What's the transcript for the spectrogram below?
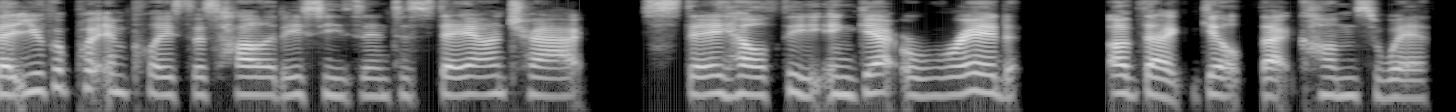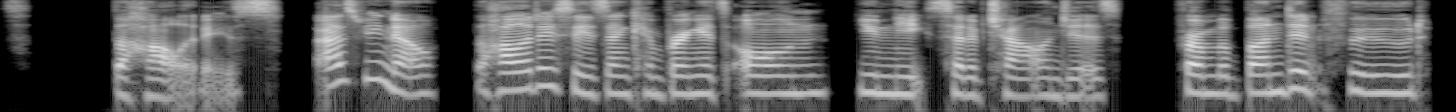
that you could put in place this holiday season to stay on track, stay healthy, and get rid of that guilt that comes with the holidays. As we know, the holiday season can bring its own unique set of challenges from abundant food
